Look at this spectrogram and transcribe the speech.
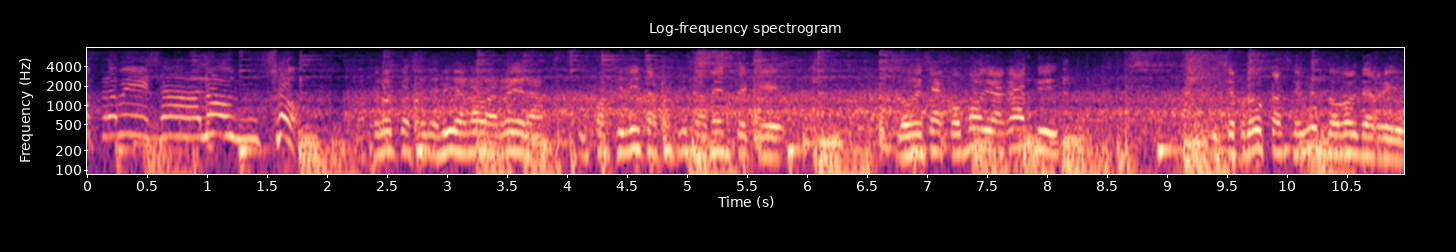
otra vez a Alonso. La pelota se desvía en la barrera y facilita precisamente que lo desacomode a Gatti y se produzca el segundo gol de River.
